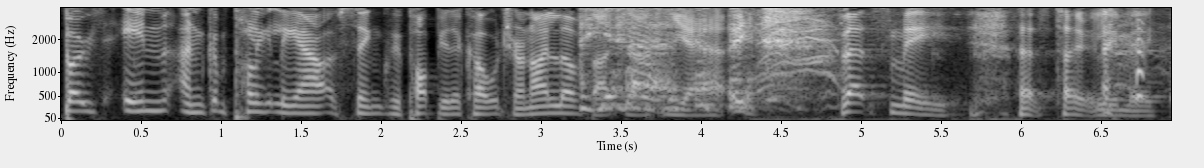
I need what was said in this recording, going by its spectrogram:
both in and completely out of sync with popular culture, and I love that, Yeah. yeah, that's me. That's totally me.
